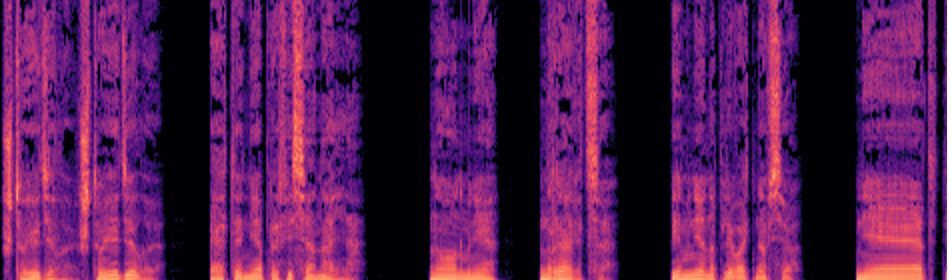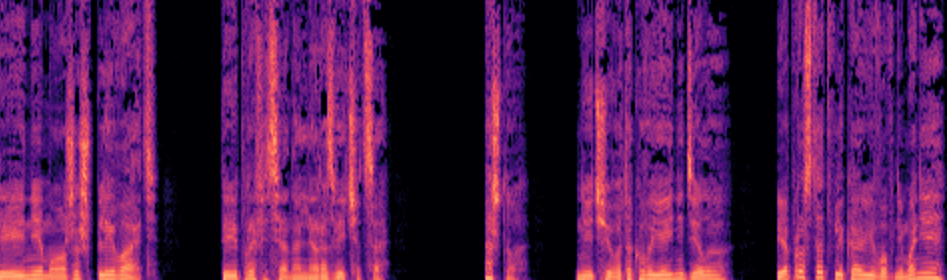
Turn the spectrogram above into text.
«Что я делаю? Что я делаю? Это не профессионально. Но он мне нравится, и мне наплевать на все. Нет, ты не можешь плевать. Ты профессиональная разведчица. А что? Ничего такого я и не делаю. Я просто отвлекаю его внимание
